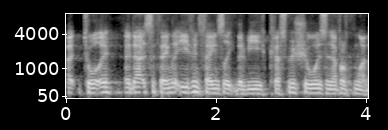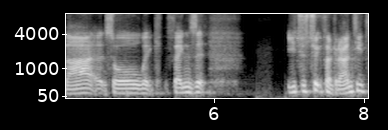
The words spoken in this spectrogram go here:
Uh, totally, and that's the thing. Like even things like the wee Christmas shows and everything like that. It's all like things that you just took for granted.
